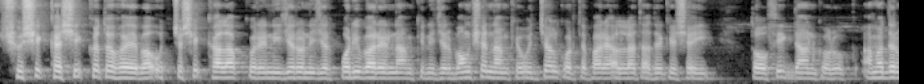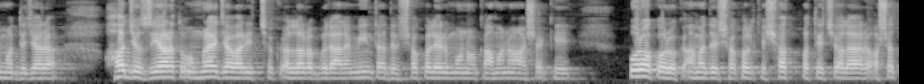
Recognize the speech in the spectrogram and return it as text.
সুশিক্ষা শিক্ষিত হয়ে বা উচ্চশিক্ষা লাভ করে নিজেরও নিজের পরিবারের নামকে, নিজের বংশের নামকে উজ্জ্বল করতে পারে, আল্লাহ তাদেরকে সেই তৌফিক দান করুক। আমাদের মধ্যে যারা হজ ও জিয়ারত উমরায় যাওয়ার ইচ্ছুক, আল্লাহ রব্বুল আলমিন তাদের সকলের মনোকামনা, আশাকে পুরো করুক। আমাদের সকলকে সৎ পথে চলার, অসৎ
